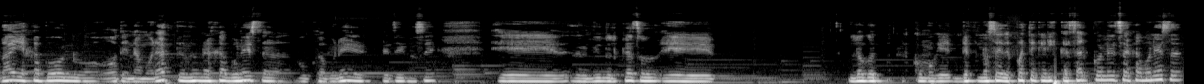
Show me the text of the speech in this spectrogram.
vas a Japón o, o te enamoraste de una japonesa o un japonés, no sé, eh, dependiendo del caso, eh, loco, como que, no sé, después te querís casar con esa japonesa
